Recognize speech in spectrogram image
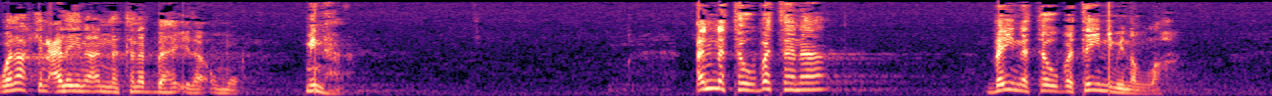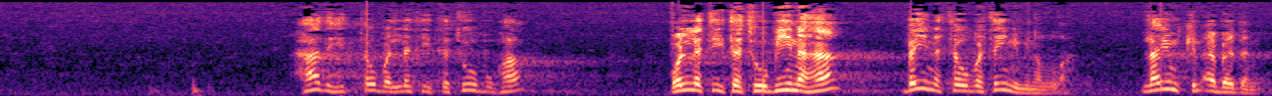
ولكن علينا أن نتنبه إلى أمور منها. أن توبتنا بين توبتين من الله. هذه التوبة التي تتوبها والتي تتوبينها بين توبتين من الله. لا يمكن أبدا.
